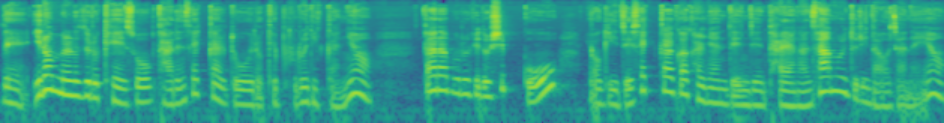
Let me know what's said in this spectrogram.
네 이런 멜로디로 계속 다른 색깔도 이렇게 부르니까요. 따라 부르기도 쉽고 여기 이제 색깔과 관련된 이제 다양한 사물들이 나오잖아요.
